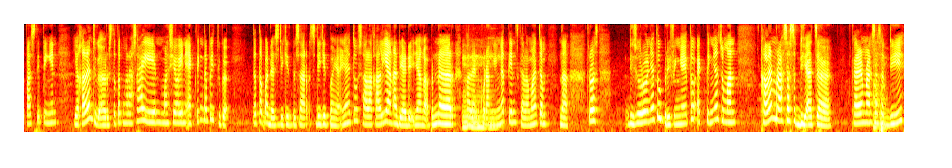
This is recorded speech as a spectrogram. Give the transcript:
pasti pingin ya kalian juga harus tetap ngerasain. Mas Yo ini acting tapi juga tetap ada sedikit besar sedikit banyaknya itu salah kalian. Adik-adiknya nggak bener kalian kurang ngingetin segala macam nah terus disuruhnya tuh briefingnya itu actingnya cuman kalian merasa sedih aja. Kalian merasa sedih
